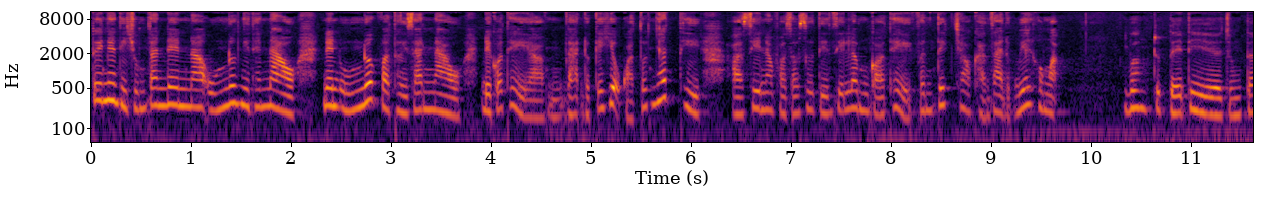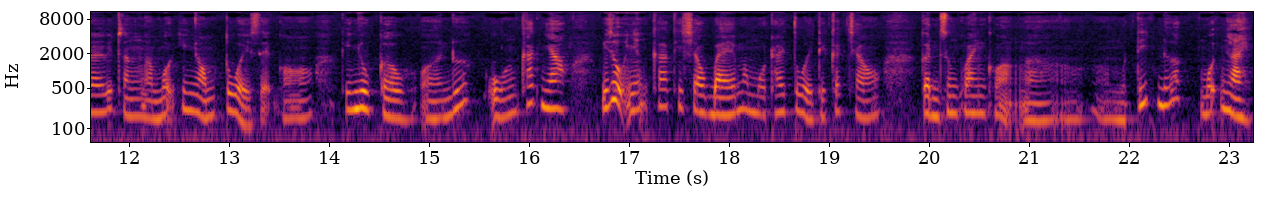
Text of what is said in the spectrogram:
Tuy nhiên thì chúng ta nên uh, uống nước như thế nào nên uống nước vào thời gian nào để có thể uh, đạt được cái hiệu quả tốt nhất thì uh, xin uh, phó giáo sư tiến sĩ lâm có thể phân tích cho khán giả được biết không ạ? Vâng, thực tế thì ờ, chúng ta biết rằng là mỗi cái nhóm tuổi sẽ có cái nhu cầu ờ, nước uống khác nhau. Ví dụ những các cái cháu bé mà một hai tuổi thì các cháu cần xung quanh khoảng ờ, một lít nước mỗi ngày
